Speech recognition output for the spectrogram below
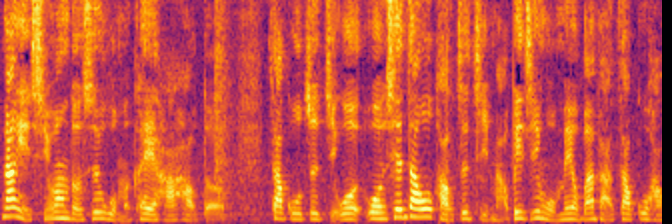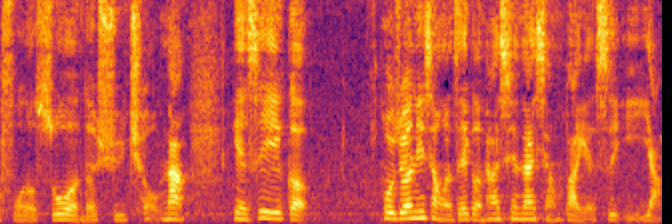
那也希望的是，我们可以好好的照顾自己。我我先照顾好自己嘛，毕竟我没有办法照顾好符合所有人的需求。那也是一个，我觉得你想的这个，他现在想法也是一样。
